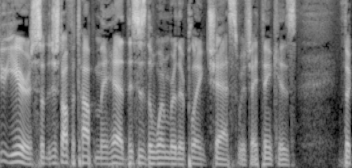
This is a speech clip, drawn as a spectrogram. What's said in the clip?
few years, so just off the top of my head, this is the one where they're playing chess, which I think is the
